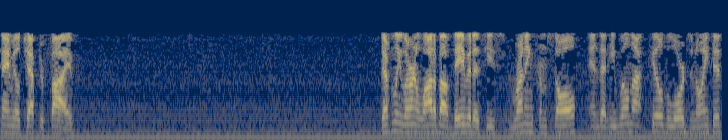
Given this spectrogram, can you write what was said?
Samuel chapter 5. Definitely learn a lot about David as he's running from Saul and that he will not kill the Lord's anointed.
